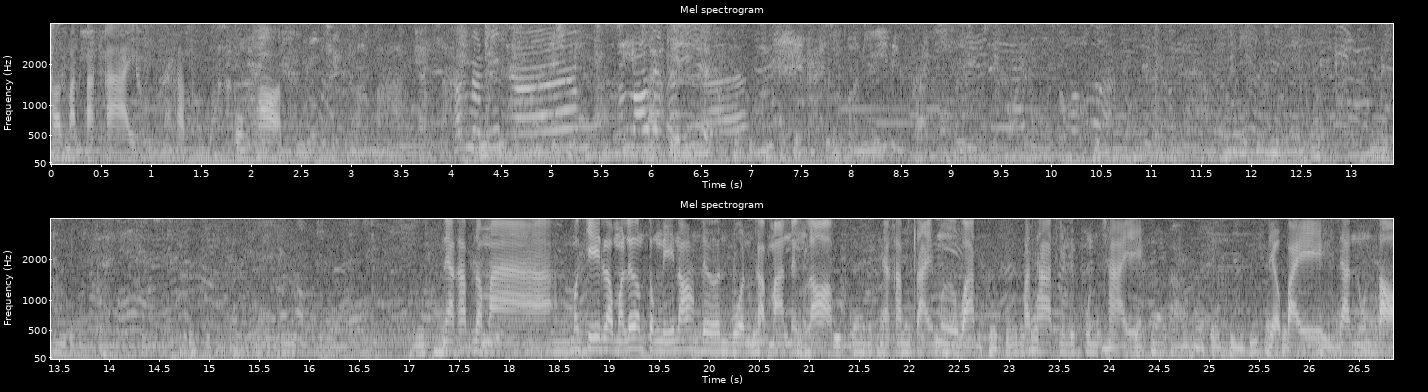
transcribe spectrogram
ทอดมันปลากายนะครับกุ้งทอดข้าวมันนิดครับอนๆน่ากิน นี่ยครับเรามาเมื่อกี้เรามาเริ่มตรงนี้เนาะเดินวนกลับมาหนึ่งรอบนะครับซ้ายมือวัดพระธาตุธิริพุนชัย เดี๋ยวไปด้านนู้นต่อ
